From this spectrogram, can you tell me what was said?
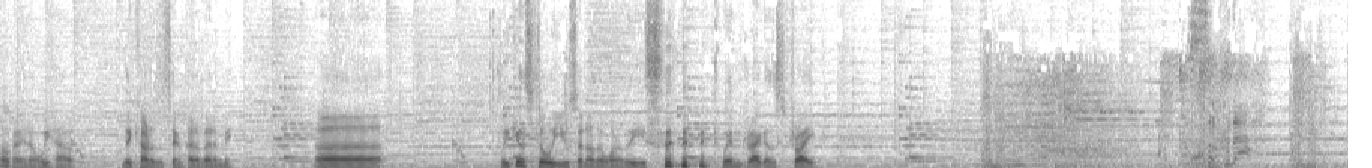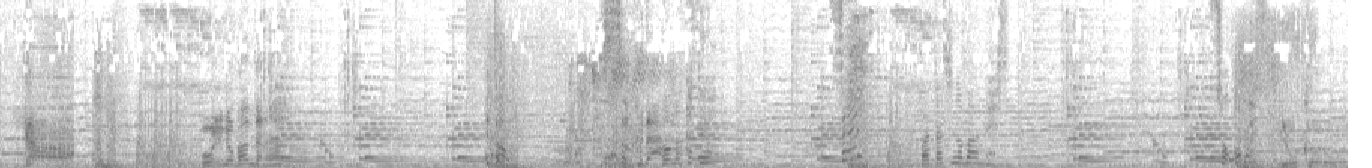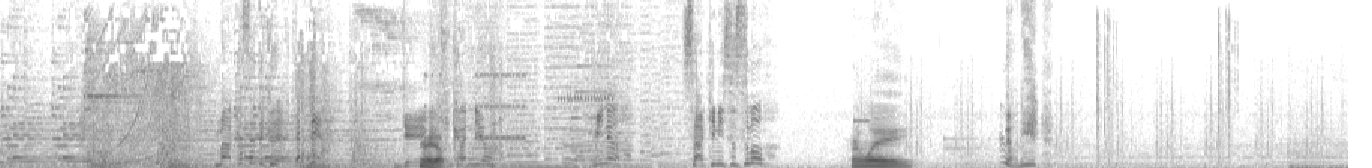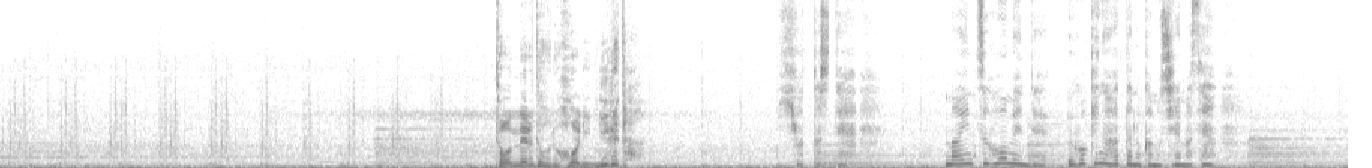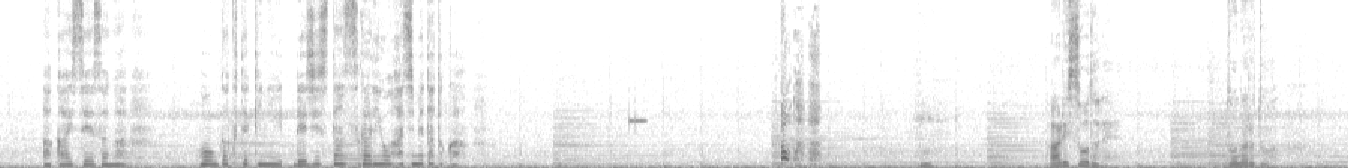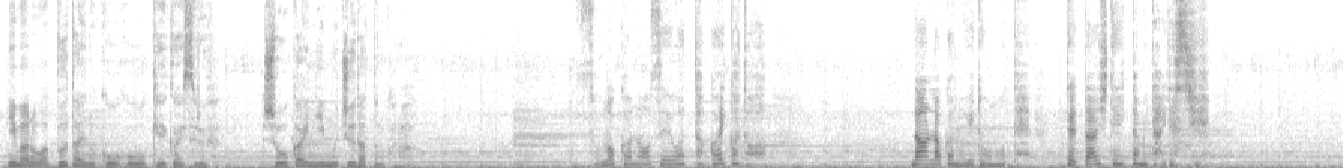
Okay, no, we have. They count as the same kind of enemy. Uh, we can still use another one of these. Twin Dragon Strike. There we go. Run away. 何？トンネル道の方に逃げた。ひょっとしてマインツ方面で動きがあったのかもしれません。赤い星座が本格的にレジスタンス狩りを始めたとか。あありそうだね。となると今のは部隊の後方を警戒する紹介任務中だったのかな。その可能性は高いかと。何らかの意図を持って撤退していったみたいですし。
